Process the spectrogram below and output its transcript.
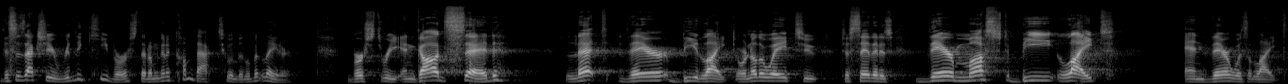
This is actually a really key verse that I'm going to come back to a little bit later. Verse 3 And God said, Let there be light. Or another way to, to say that is, There must be light, and there was light.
